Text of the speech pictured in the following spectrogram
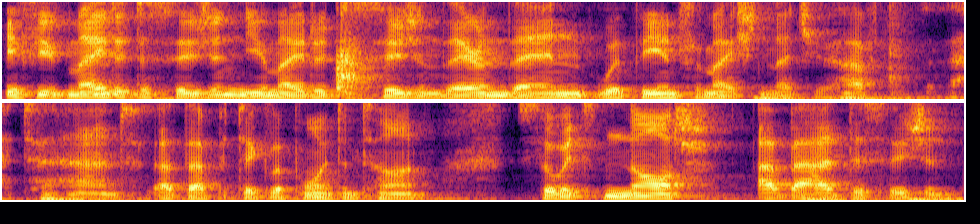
if you've made a decision, you made a decision there and then with the information that you have to hand at that particular point in time. So it's not a bad decision.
